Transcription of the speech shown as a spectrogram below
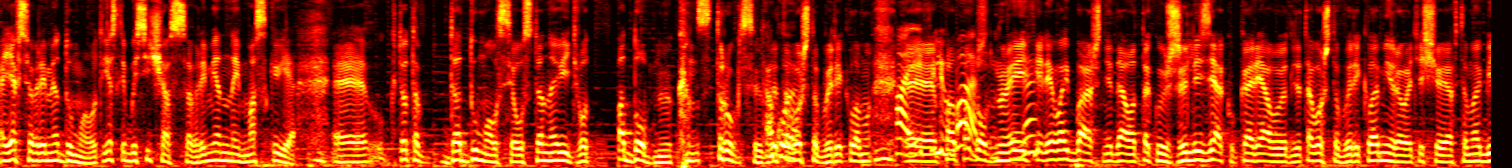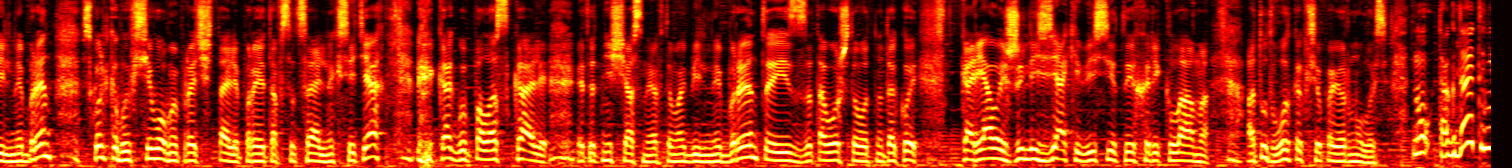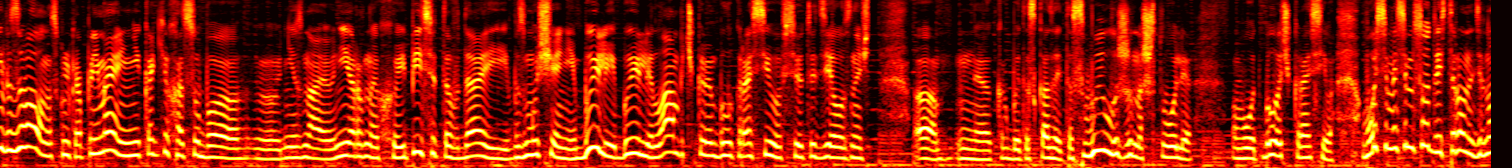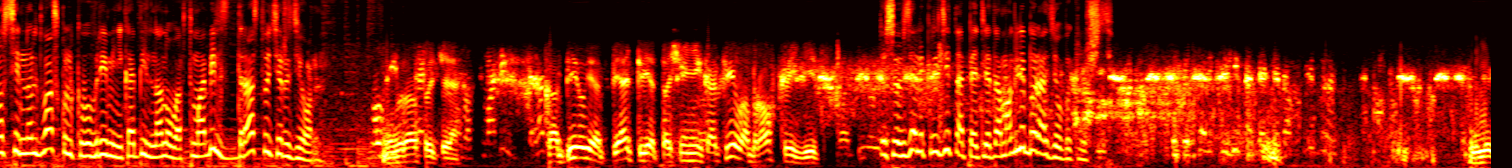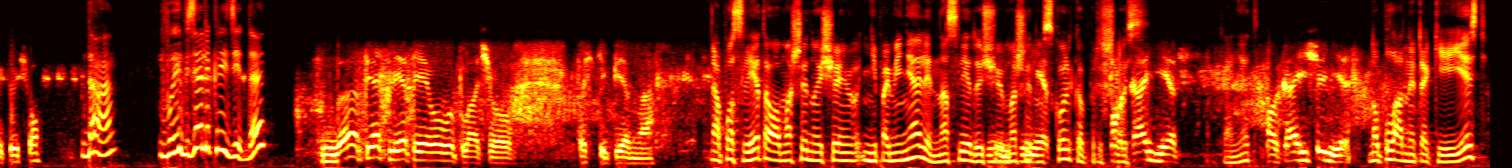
А я все время думаю, вот если бы сейчас в современной Москве э, кто-то додумался установить вот подобную конструкцию Какую? для того, чтобы рекламу... А, Эйфелеву по- подобную да? Эйфелевой башни, да, вот такую железяку корявую для того, чтобы рекламировать еще и автомобильный бренд. Сколько бы всего мы прочитали про это в социальных сетях, как бы полоскали этот несчастный автомобильный бренд из-за того, что вот на такой корявой железяке висит их реклама. А тут вот как все повернулось. Ну, тогда это не вызывало, насколько я понимаю, никаких особо, э, не знаю, нервных эпитетов, да, и возмущений. Были и были, лампочками было красиво все это дело, значит, э, э, как бы это сказать-то, выложено, что ли. Вот, было очень красиво. 8 800 200 ровно 9702. Сколько вы времени копили на новый автомобиль? Здравствуйте, Родион. Здравствуйте. Копил я пять лет, точнее не копил, а брал в кредит. То есть вы взяли кредит на 5 лет, а могли бы радио выключить? Выключил. Да. Вы взяли кредит, да? Да, пять лет я его выплачивал постепенно. А после этого машину еще не поменяли? На следующую Нет. машину сколько пришлось? Пока нет. Пока нет. Пока еще нет. Но планы такие есть?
